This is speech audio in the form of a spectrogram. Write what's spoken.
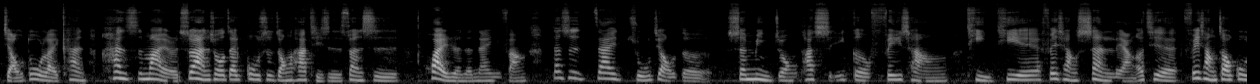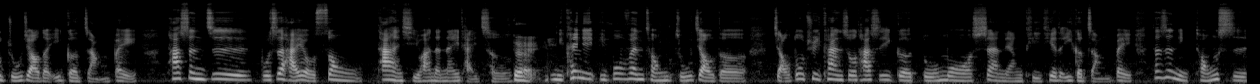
角度来看，汉斯迈尔虽然说在故事中他其实算是。坏人的那一方，但是在主角的生命中，他是一个非常体贴、非常善良，而且非常照顾主角的一个长辈。他甚至不是还有送他很喜欢的那一台车。对，你可以一部分从主角的角度去看，说他是一个多么善良、体贴的一个长辈。但是你同时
